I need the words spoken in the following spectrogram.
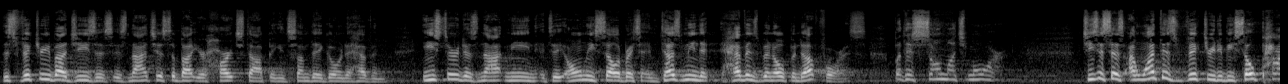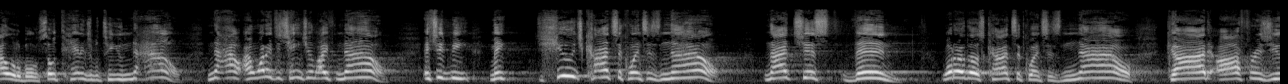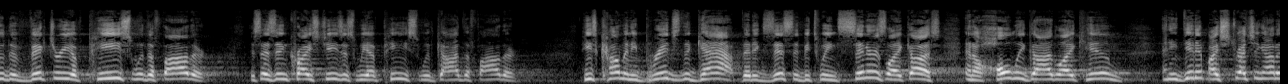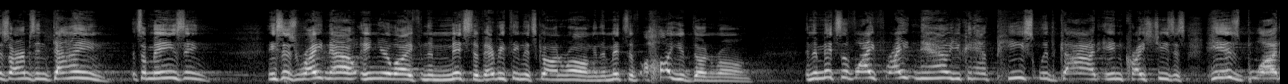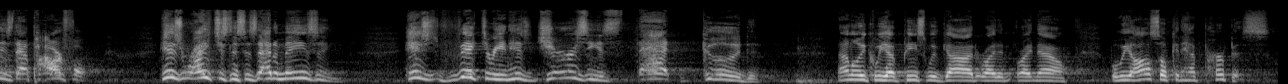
this victory about Jesus is not just about your heart stopping and someday going to heaven. Easter does not mean it's the only celebration. It does mean that heaven's been opened up for us, but there's so much more. Jesus says, I want this victory to be so palatable and so tangible to you now. Now. I want it to change your life now. It should be make huge consequences now, not just then. What are those consequences? Now, God offers you the victory of peace with the Father. It says, in Christ Jesus, we have peace with God the Father. He's come and He bridged the gap that existed between sinners like us and a holy God like Him. And He did it by stretching out His arms and dying. It's amazing. And he says, right now in your life, in the midst of everything that's gone wrong, in the midst of all you've done wrong, in the midst of life right now, you can have peace with God in Christ Jesus. His blood is that powerful. His righteousness is that amazing. His victory and his jersey is that good. Not only can we have peace with God right, in, right now, but we also can have purpose.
